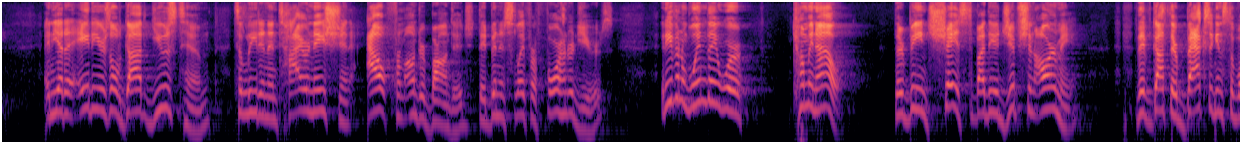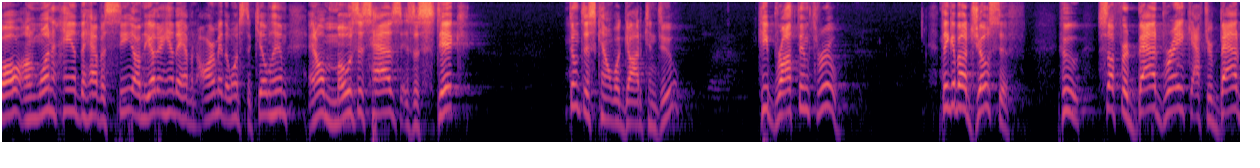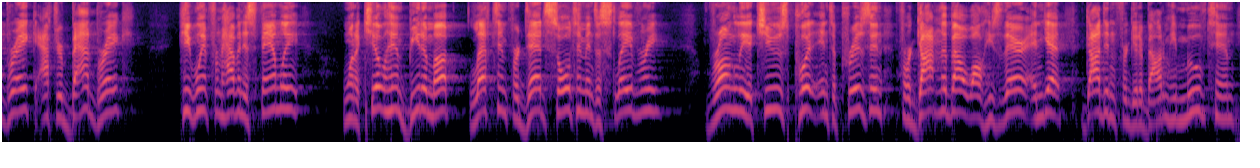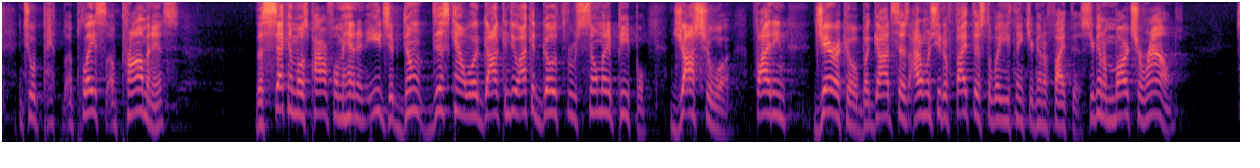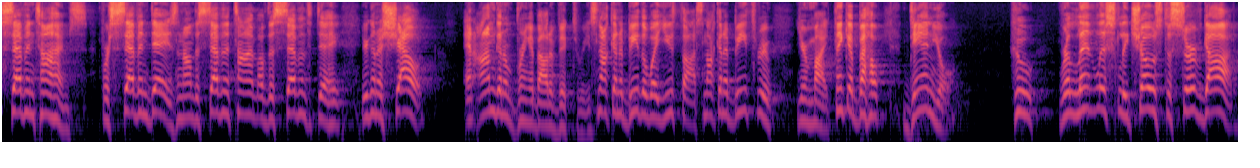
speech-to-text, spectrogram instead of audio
And yet, at 80 years old, God used him to lead an entire nation out from under bondage. They'd been enslaved for 400 years. And even when they were coming out, they're being chased by the Egyptian army. They've got their backs against the wall. On one hand, they have a sea. On the other hand, they have an army that wants to kill him. And all Moses has is a stick. Don't discount what God can do. He brought them through. Think about Joseph, who suffered bad break after bad break after bad break. He went from having his family want to kill him, beat him up, left him for dead, sold him into slavery, wrongly accused, put into prison, forgotten about while he's there, and yet God didn't forget about him. He moved him into a, a place of prominence the second most powerful man in Egypt, don't discount what God can do. I could go through so many people. Joshua fighting Jericho, but God says, I don't want you to fight this the way you think you're going to fight this. You're going to march around seven times for seven days. And on the seventh time of the seventh day, you're going to shout, and I'm going to bring about a victory. It's not going to be the way you thought, it's not going to be through your might. Think about Daniel, who relentlessly chose to serve God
